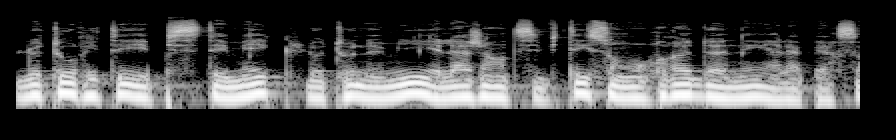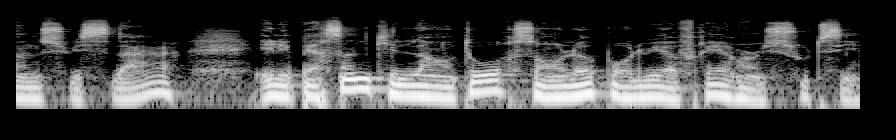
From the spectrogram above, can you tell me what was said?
l'autorité épistémique, l'autonomie et l'agentivité sont redonnées à la personne suicidaire et les personnes qui l'entourent sont là pour lui offrir un soutien.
